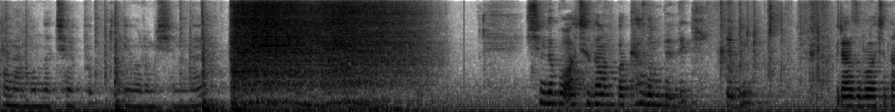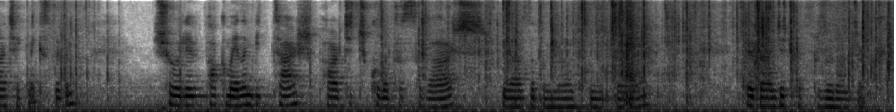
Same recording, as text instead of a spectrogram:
Hemen bunu da çırpıp geliyorum şimdi. Şimdi bu açıdan bakalım dedik. Dedim. Biraz da bu açıdan çekmek istedim. Şöyle bir Pakmaya'nın bitter parça çikolatası var. Biraz da bundan koyacağım. Ve bence çok güzel olacak.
